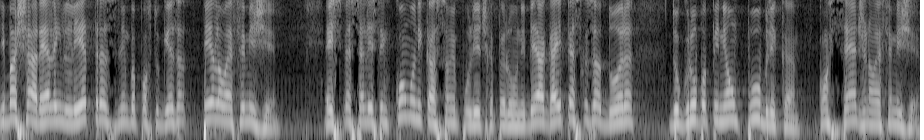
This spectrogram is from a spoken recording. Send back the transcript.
e bacharel em Letras Língua Portuguesa pela UFMG. É especialista em comunicação e política pelo UniBH e pesquisadora do Grupo Opinião Pública, com sede na UFMG.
